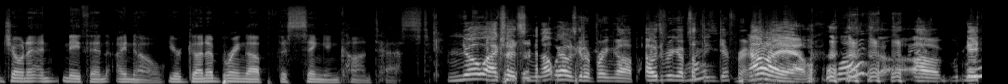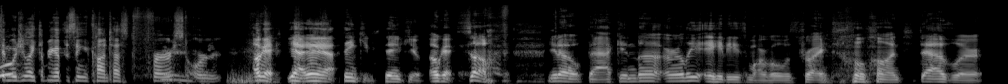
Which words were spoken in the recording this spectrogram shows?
Jonah and Nathan, I know you're gonna bring up the singing contest. No, actually, it's not what I was going to bring up. I was bringing up What? something different. Now I am. What? Uh, Nathan, would you like to bring up the singing contest first, or Okay, yeah, yeah, yeah. Thank you, thank you. Okay, so, you know, back in the early '80s, Marvel was trying to launch Dazzler,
